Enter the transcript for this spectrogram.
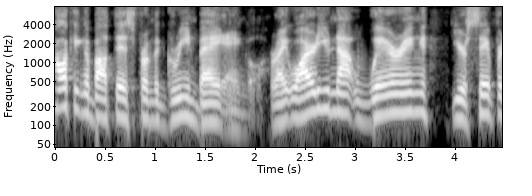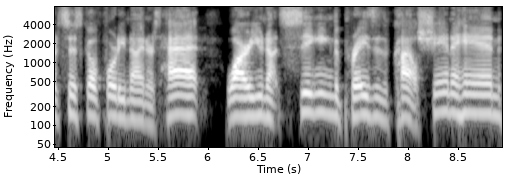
talking about this from the Green Bay angle, right? Why are you not wearing your San Francisco 49ers hat? Why are you not singing the praises of Kyle Shanahan?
